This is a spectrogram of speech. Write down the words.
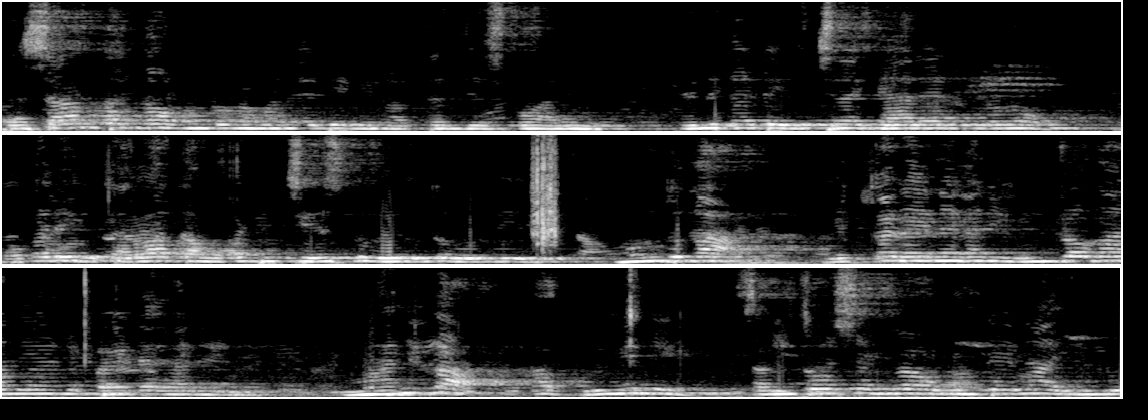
ప్రశాంతంగా ఉంటున్నాం అనేది మీరు అర్థం చేసుకోవాలి. ఎందుకంటే ఇచ్చిన గ్యారెంటీలను ఒకటి తర్వాత ఒకటి చేస్తూ వెళుతూ ఉంది. ముందుగా ఎక్కడైనా కానీ ఇంట్లో కానివ్వండి బయట కానివ్వండి మహిళ ఒక గృహిణి సంతోషంగా ఉంటేనే ఆ ఇల్లు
